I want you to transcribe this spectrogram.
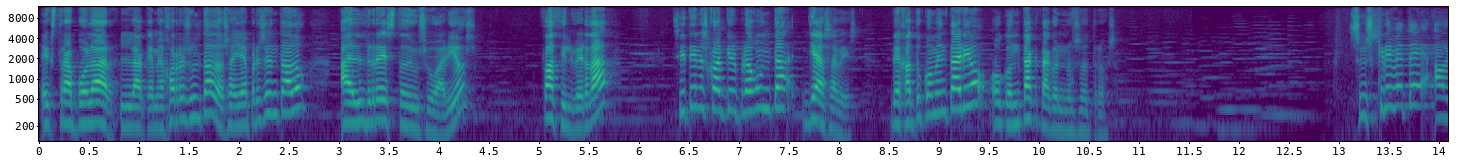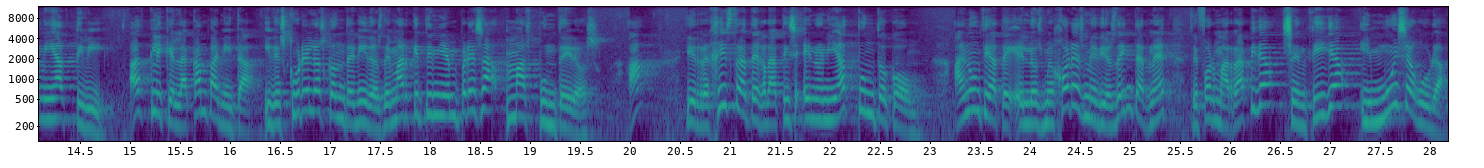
extrapolar la que mejor resultados haya presentado al resto de usuarios. Fácil, ¿verdad? Si tienes cualquier pregunta, ya sabes, deja tu comentario o contacta con nosotros. Suscríbete a ONIAD TV, haz clic en la campanita y descubre los contenidos de marketing y empresa más punteros. Ah, y regístrate gratis en oniad.com. Anúnciate en los mejores medios de internet de forma rápida, sencilla y muy segura.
